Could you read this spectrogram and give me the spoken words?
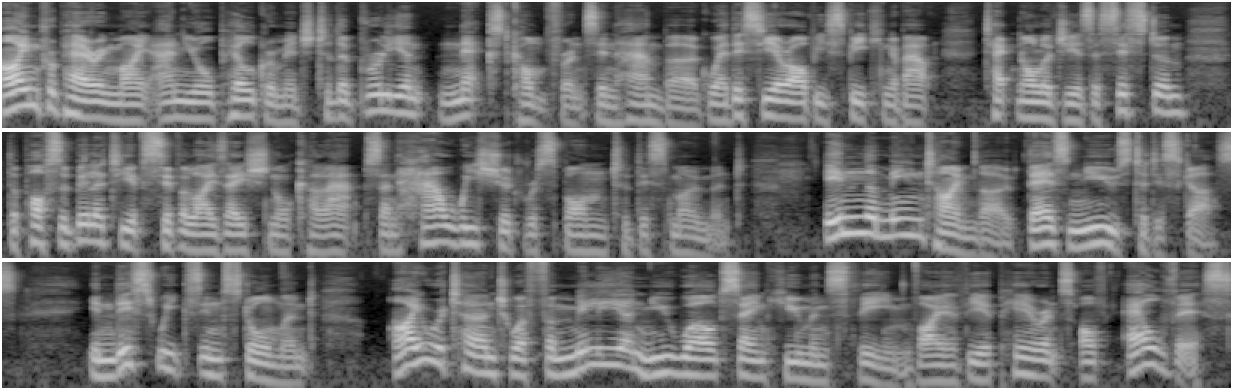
I'm preparing my annual pilgrimage to the brilliant Next conference in Hamburg, where this year I'll be speaking about technology as a system, the possibility of civilizational collapse, and how we should respond to this moment. In the meantime, though, there's news to discuss. In this week's instalment, I return to a familiar New World Same Humans theme via the appearance of Elvis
